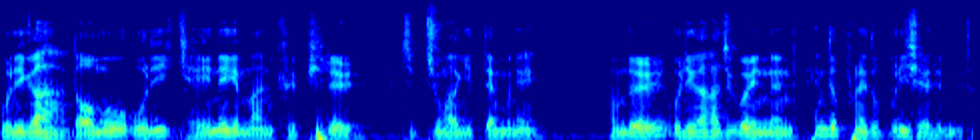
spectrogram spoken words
우리가 너무 우리 개인에게만 그 피를 집중하기 때문에 여러분들 우리가 가지고 있는 핸드폰에도 뿌리셔야 됩니다.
